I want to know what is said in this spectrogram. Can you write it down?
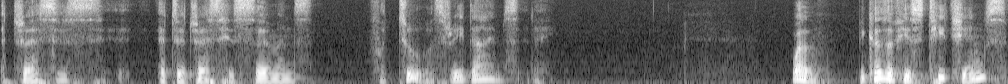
address his, had to address his sermons for two or three times a day. Well, because of his teachings,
